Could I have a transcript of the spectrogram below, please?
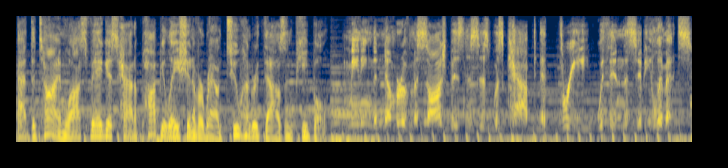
At the time, Las Vegas had a population of around 200,000 people, meaning the number of massage businesses was capped at three within the city limits.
